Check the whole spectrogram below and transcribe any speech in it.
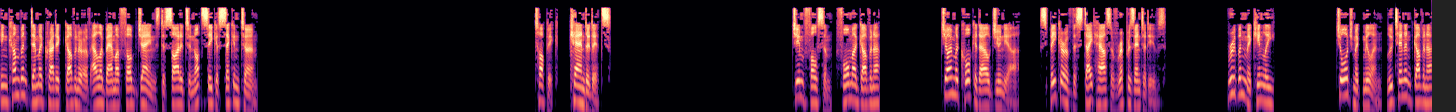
Incumbent Democratic Governor of Alabama Fob James decided to not seek a second term, Topic: Candidates. Jim Folsom, former governor. Joe McCorquodale Jr., Speaker of the State House of Representatives. Reuben McKinley. George McMillan, Lieutenant Governor.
